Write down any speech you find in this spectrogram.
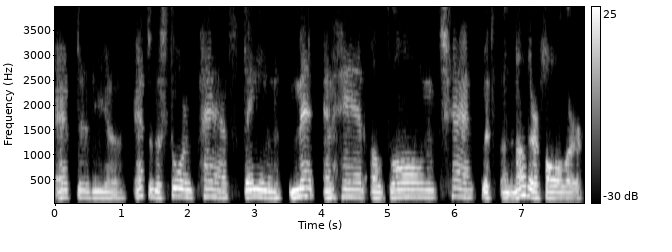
after the uh, after the storm passed, Thane met and had a long chat with another hauler,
